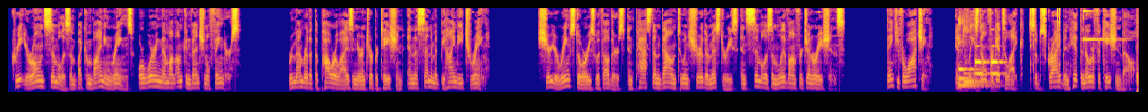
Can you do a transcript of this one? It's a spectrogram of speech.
Create your own symbolism by combining rings or wearing them on unconventional fingers. Remember that the power lies in your interpretation and the sentiment behind each ring. Share your ring stories with others and pass them down to ensure their mysteries and symbolism live on for generations. Thank you for watching. And please don't forget to like, subscribe and hit the notification bell.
